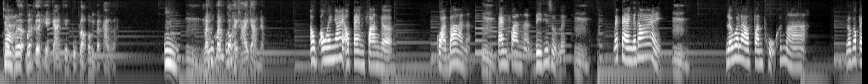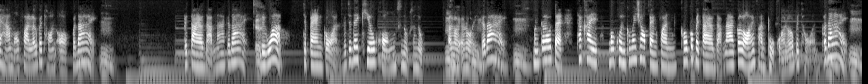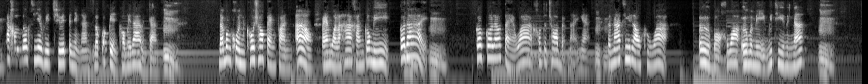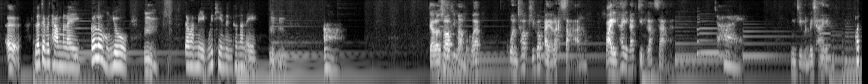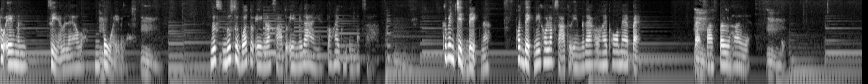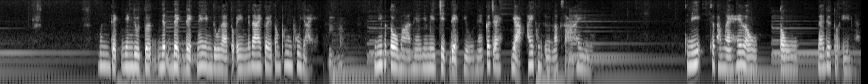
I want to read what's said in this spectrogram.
ใช่เมื่อเมื่อเกิดเหตุการณ์ขึ้นปุ๊บเราก็มีประกันละอืม อืม มันมันก็คล้าย ๆ กันน่ะ เอาเอาง่ายๆ เอาแปรงฟันกับกวาดบ้านอะอืมแปรงฟันอะดีที่สุดเลย อืมไม่แปรงก็ได้ อืมแล้วเวลาฟันผุขึ้นมา แล้วก็ไปหาหมอฟันแล้วก็ไปถอนออกก็ได้ อืมไปตายเอาดาบหน้าก็ได้เออหรือว่าจะแปรงก่อนแล้วจะได้เคี้ยวของสนุกสนุกม อร่อยอร่อยมก็ได้อืมมันก็แล้วแต่ถ้าใครบางคนเขาไม่ชอบแปรงฟันเขาก็ไปตายเอาดาบหน้าก็รอให้ฟันผุก่อนแล้วก็ไปถอนก็ได้อืมถ้าเขาเลือกที่ชีวิตชีวิตเป็นอย่างนั้นเราก็เปลี่ยนเขาไม่ได้เหมือนกัน อืมแล้วบางคนเขาชอบแปรงฟันอ้าวแปรงวันละห้าครั้งก็มีก็ได้ อืมก็ก็แล้วแต่ว่าเขาจะชอบแบบไหนไงอืมแต่หน้าที่เราคือว่า เออ บอกเขาว่า เออมันมีอีกวิธีหนึ่งนะอืมเออ แล้วจะไปทำอะไรก็เรื่องของยูอืม แต่มันมีอีกวิธีหนึ่งเท่านั้นเอง อืมอ่าแต่เราชอบที่หมาบอกว่า คนชอบคิดว่าไปรักษาเนอะไปให้นักจิตรักษา ใช่จริงๆมันไม่ใช่อะเพราะตัวเองมันเสียไปแล้วอะมันอืมป่วยไปแล้วอืมรู้รู้สึกว่าตัวเองรักษาตัวเองไม่ได้ไงต้องให้คนอื่นรักษา อืมคือเป็นจิตเด็กนะเพราะเด็กนี่เขารักษาตัวเองไม่ได้เขาต้องให้พ่อแม่แปะ แปะฟาสเตอร์ให้อะอืม มันเด็กยังอยู่ตัวเด็กเด็กๆเนี่ยยังดูแลตัวเองไม่ได้ก็เลยต้องพึ่งผู้ใหญ่อืมทีนี้พอโตมาเนี่ยยังมีจิตเด็กอยู่เนี่ยก็จะอยากให้คนอื่นรักษาให้อยู่ ทีนี้จะทำไงให้เราโตได้ด้วยตัวเองอะ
